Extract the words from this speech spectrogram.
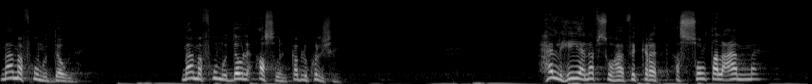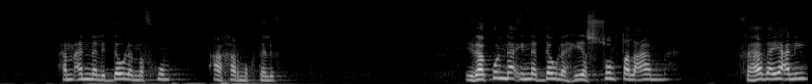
ما مفهوم الدولة؟ ما مفهوم الدولة أصلا قبل كل شيء؟ هل هي نفسها فكرة السلطة العامة أم أن للدولة مفهوم آخر مختلف؟ إذا قلنا إن الدولة هي السلطة العامة فهذا يعني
